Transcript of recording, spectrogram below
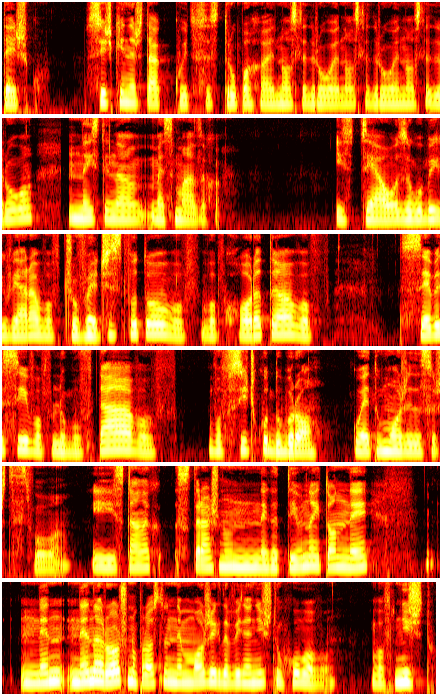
тежко. Всички неща, които се струпаха едно след друго, едно след друго, едно след друго, наистина ме смазаха. Изцяло загубих вяра в човечеството, в, в хората, в себе си, в любовта, в във всичко добро, което може да съществува. И станах страшно негативна и то не, не, не нарочно, просто не можех да видя нищо хубаво. В нищо.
